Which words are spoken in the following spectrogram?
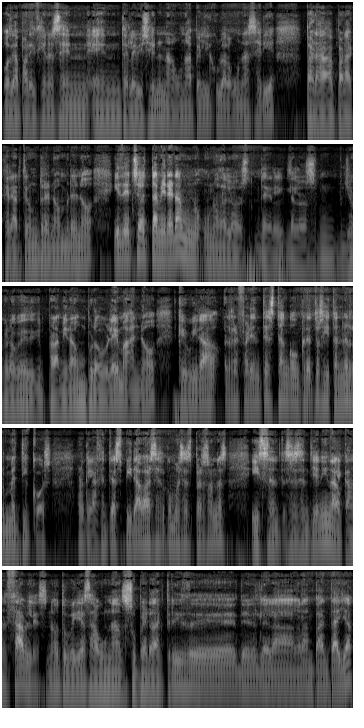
o de apariciones en, en televisión, en alguna película, alguna serie, para, para crearte un renombre, ¿no? Y de hecho, también era uno, uno de los, de los. Yo creo que para mí era un problema, ¿no? Que hubiera referentes tan concretos y tan herméticos. Porque la gente aspiraba a ser como esas personas y se, se sentían inalcanzables, ¿no? Tú veías a una superactriz de, de, de la gran pantalla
